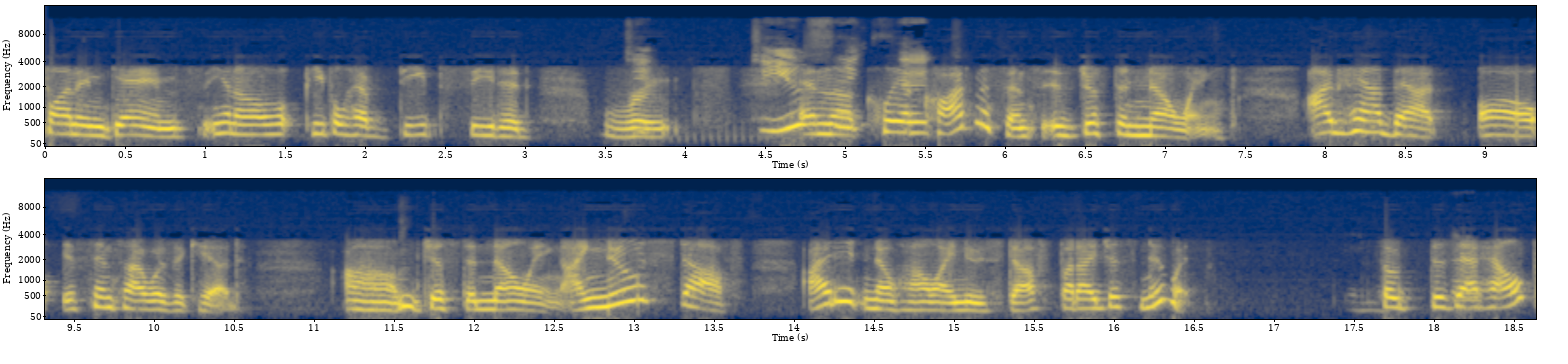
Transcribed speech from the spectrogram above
fun and games. You know, people have deep seated roots. Do you and the clear that, cognizance is just a knowing. I've had that all since I was a kid. Um, just a knowing. I knew stuff. I didn't know how I knew stuff, but I just knew it. So does that help?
